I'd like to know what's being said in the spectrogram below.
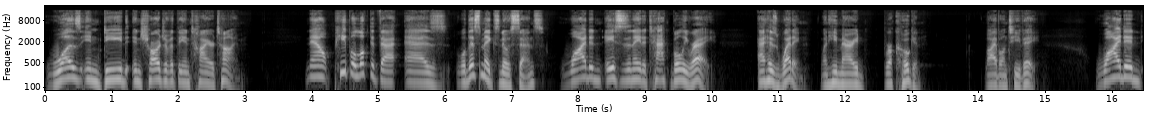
was indeed in charge of it the entire time. Now, people looked at that as, well, this makes no sense. Why did Aces and Eight attack Bully Ray at his wedding when he married Brooke Hogan live on TV? Why did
